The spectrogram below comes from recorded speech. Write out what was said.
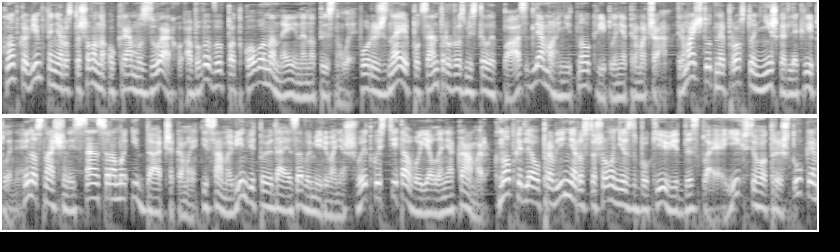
Кнопка вімкнення розташована окремо зверху, аби ви випадково на неї не натиснули. Поруч з нею по центру розмістили паз для магнітного кріплення тримача. Тримач тут не просто ніжка для кріплення, він оснащений сенсорами і датчиками, і саме він відповідає за вимірювання швидкості та виявлення камер. Кнопки для управління розташовані з боків від дисплея. Їх всього три штуки.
